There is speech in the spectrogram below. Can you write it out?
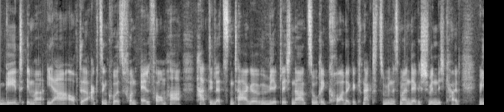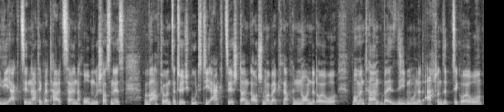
geht immer. Ja, auch der Aktienkurs von LVMH hat die letzten Tage wirklich nahezu Rekorde geknackt, zumindest mal in der Geschwindigkeit, wie die Aktie nach den Quartalszahlen nach oben geschossen ist. War für uns natürlich gut. Die Aktie stand auch schon mal bei knapp 900 Euro, momentan bei 778 Euro.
